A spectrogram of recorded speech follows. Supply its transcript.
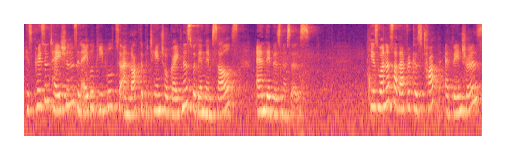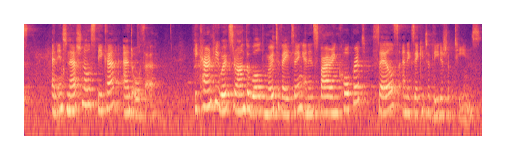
His presentations enable people to unlock the potential greatness within themselves and their businesses. He is one of South Africa's top adventurers, an international speaker, and author. He currently works around the world motivating and inspiring corporate, sales, and executive leadership teams.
